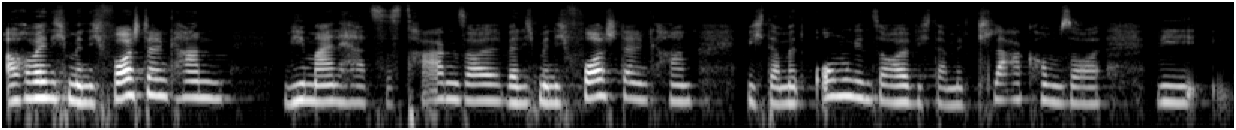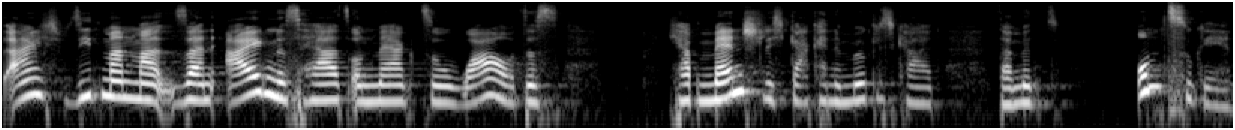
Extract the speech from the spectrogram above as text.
Auch wenn ich mir nicht vorstellen kann, wie mein Herz das tragen soll, wenn ich mir nicht vorstellen kann, wie ich damit umgehen soll, wie ich damit klarkommen soll, wie eigentlich sieht man mal sein eigenes Herz und merkt so, wow, das, ich habe menschlich gar keine Möglichkeit, damit umzugehen.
